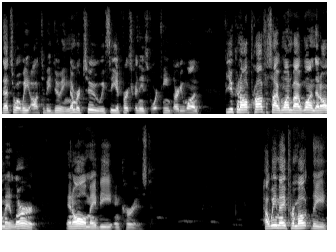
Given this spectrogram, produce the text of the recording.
that's what we ought to be doing. Number two, we see in 1 Corinthians 14 31 For you can all prophesy one by one, that all may learn and all may be encouraged. How we may promote the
